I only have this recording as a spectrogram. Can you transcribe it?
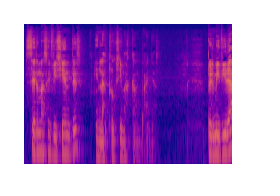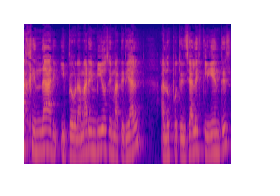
ser más eficientes en las próximas campañas. Permitirá agendar y programar envíos de material a los potenciales clientes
